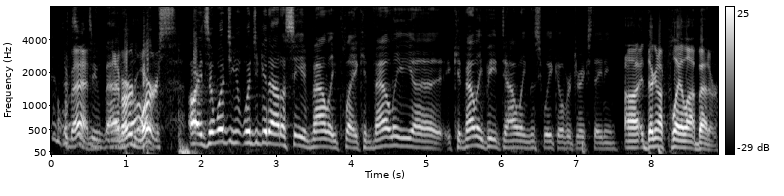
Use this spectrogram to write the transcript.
too bad. too bad I've heard all. worse. All right, so what'd you what'd you get out of seeing Valley play? Can Valley uh, can Valley beat Dowling this week over Drake Stadium? Uh, they're going to have to play a lot better.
